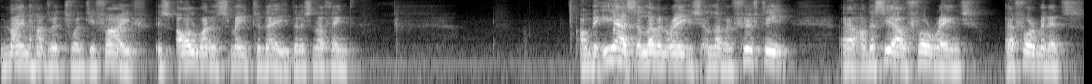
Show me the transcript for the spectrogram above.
925 is all what is made today. There is nothing on the ES 11 range 1150, uh, on the CL4 range uh, 4 minutes,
